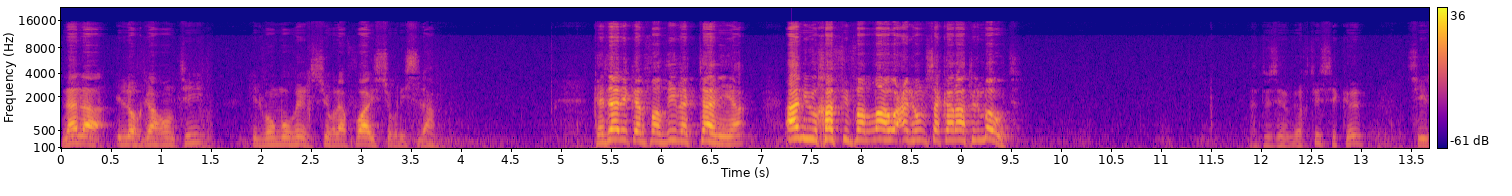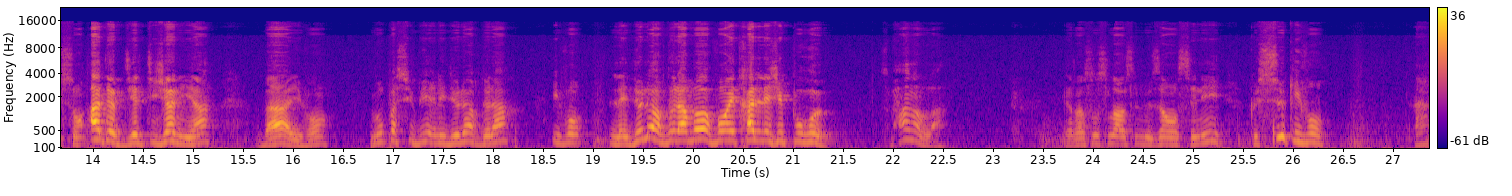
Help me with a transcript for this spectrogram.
Là, là, il leur garantit qu'ils vont mourir sur la foi et sur l'islam. كذلك الفضيلة الثانية أن يخفف الله عنهم سكرات الموت. La deuxième vertu, c'est que s'ils sont adeptes d'Yeltijania, bah, ils vont, ils vont pas subir les douleurs de la ils vont, les douleurs de la mort vont être allégées pour eux. Subhanallah. Et Rasul nous a enseigné que ceux qui vont, hein,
